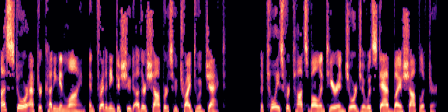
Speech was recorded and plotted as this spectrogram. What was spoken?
Us store after cutting in line, and threatening to shoot other shoppers who tried to object. A Toys for Tots volunteer in Georgia was stabbed by a shoplifter.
